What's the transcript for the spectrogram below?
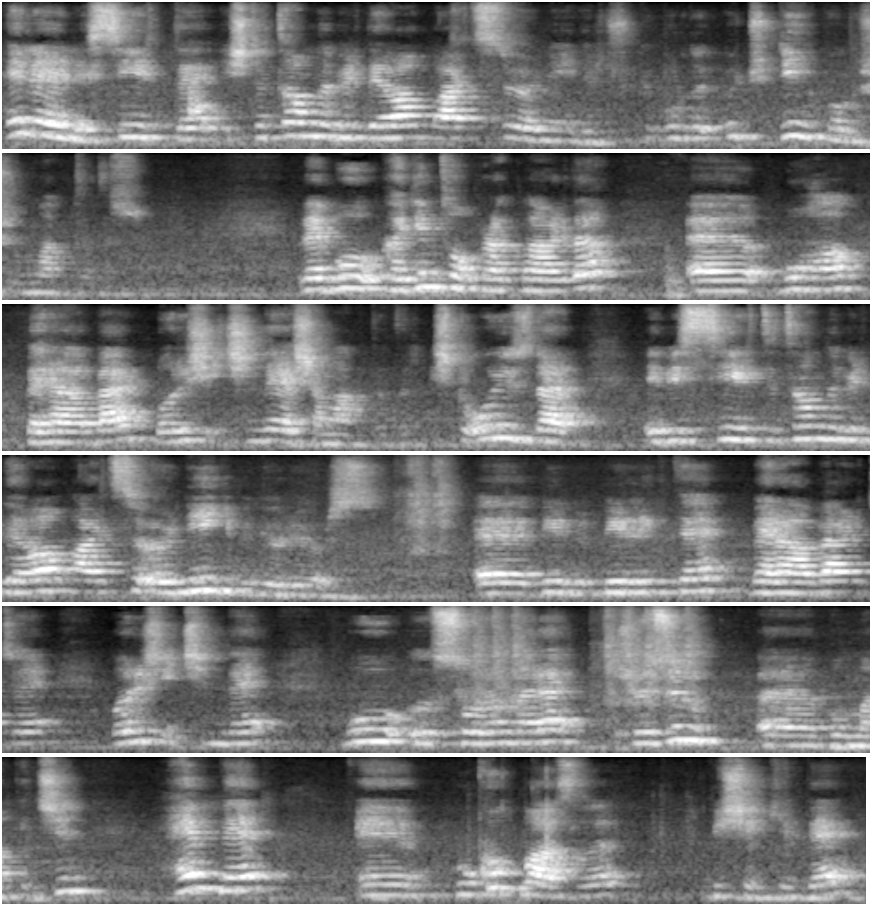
Hele hele Siirt'te işte tam da bir Deva Partisi örneğidir. Çünkü burada üç dil konuşulmaktadır. Ve bu kadim topraklarda e, bu halk beraber barış içinde yaşamaktadır. İşte o yüzden e, biz Siirt'i tam da bir Deva Partisi örneği gibi görüyoruz. E, bir, birlikte, beraberce, barış içinde bu e, sorunlara çözüm e, bulmak için hem de e, hukuk bazlı bir şekilde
